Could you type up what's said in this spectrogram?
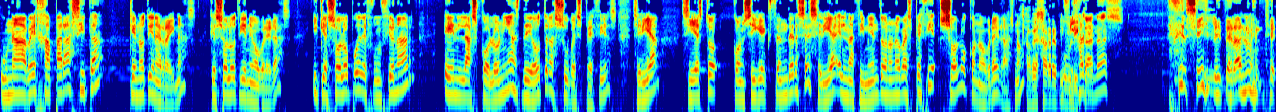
una abeja parásita que no tiene reinas, que solo tiene obreras y que solo puede funcionar en las colonias de otras subespecies. Sería, si esto consigue extenderse, sería el nacimiento de una nueva especie solo con obreras, ¿no? Abejas republicanas sí, literalmente.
